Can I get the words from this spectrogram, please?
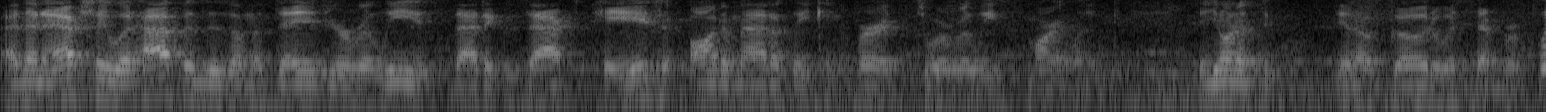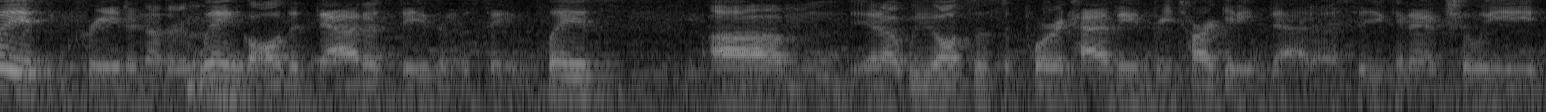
And then actually what happens is on the day of your release, that exact page automatically converts to a release smart link. So you don't have to you know go to a separate place and create another link. All the data stays in the same place. Um, you know, we also support having retargeting data, so you can actually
